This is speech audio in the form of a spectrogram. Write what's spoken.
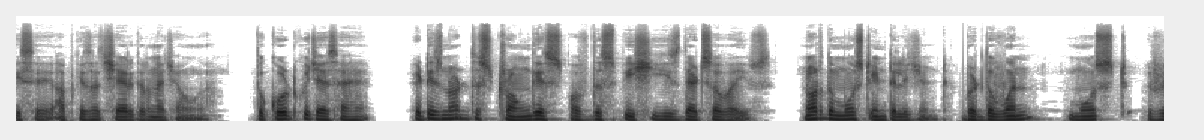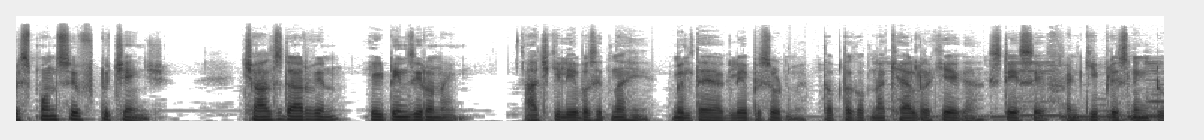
इसे आपके साथ शेयर करना चाहूँगा। तो कोट कुछ ऐसा है। It is not the strongest of the species that survives not the most intelligent but the one most responsive to change Charles Darwin 1809 आज के लिए बस इतना ही। मिलते हैं अगले एपिसोड में। तब तक अपना ख्याल रखिएगा। Stay safe and keep listening to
